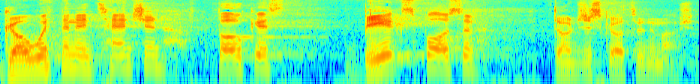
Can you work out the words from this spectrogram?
go with an intention, focus, be explosive, don't just go through the motion.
